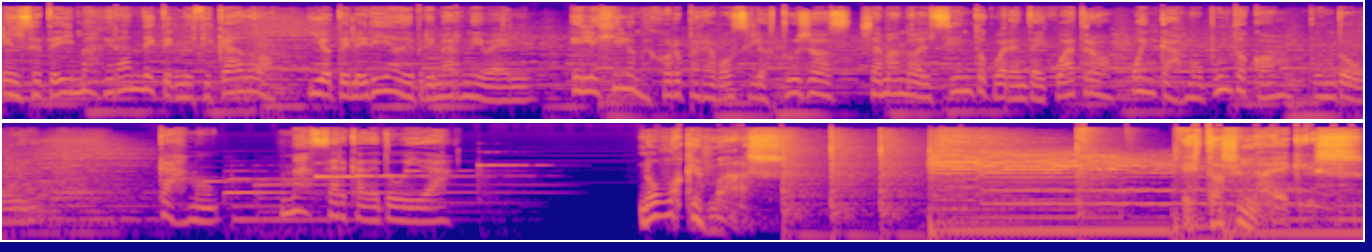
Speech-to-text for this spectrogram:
el CTI más grande y tecnificado y hotelería de primer nivel. Elegí lo mejor para vos y los tuyos llamando al 144 o en casmo.com.uy. Casmo, más cerca de tu vida. No busques más. Estás en la X.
